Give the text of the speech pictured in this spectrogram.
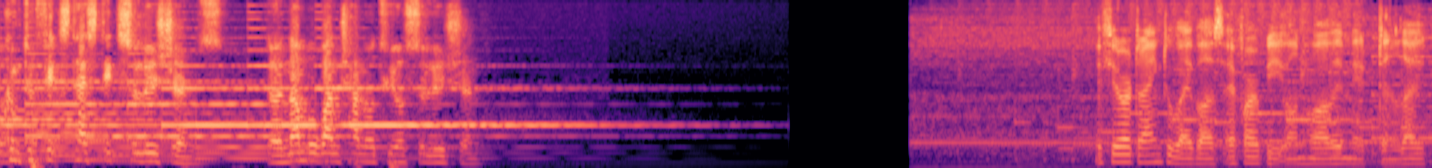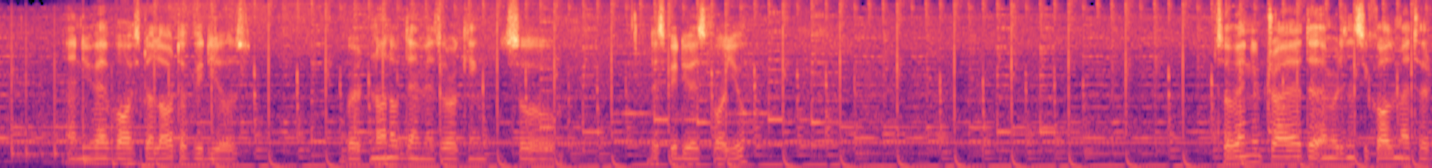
Welcome to Fixtastic Solutions, the number one channel to your solution. If you are trying to bypass FRP on Huawei Mate 10 Lite and you have watched a lot of videos but none of them is working so this video is for you. So when you try the emergency call method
